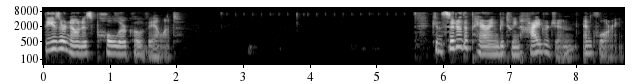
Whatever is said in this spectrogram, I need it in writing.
These are known as polar covalent. Consider the pairing between hydrogen and chlorine.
